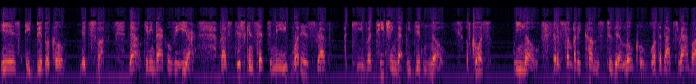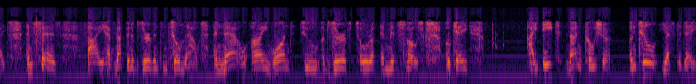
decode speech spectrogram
is a biblical mitzvah. Now, getting back over here, Rav Stiskin said to me, what is Rav Akiva teaching that we didn't know? Of course, we know that if somebody comes to their local Orthodox rabbi and says, I have not been observant until now, and now I want to observe Torah and mitzvos, okay? I ate non-kosher until yesterday.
